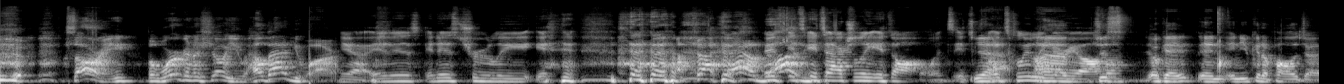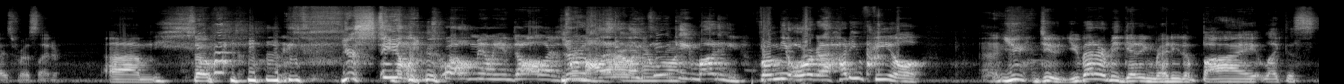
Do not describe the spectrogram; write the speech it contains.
sorry, but we're gonna show you how bad you are. Yeah, it is. It is truly. I'm it's, it's, it's actually it's awful. It's it's Yeah. it's clearly Uh, very awful. Just okay, and and you can apologize for us later. Um. So You're stealing twelve million dollars You're literally taking money from the organ. How do you feel? You, dude, you better be getting ready to buy like this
